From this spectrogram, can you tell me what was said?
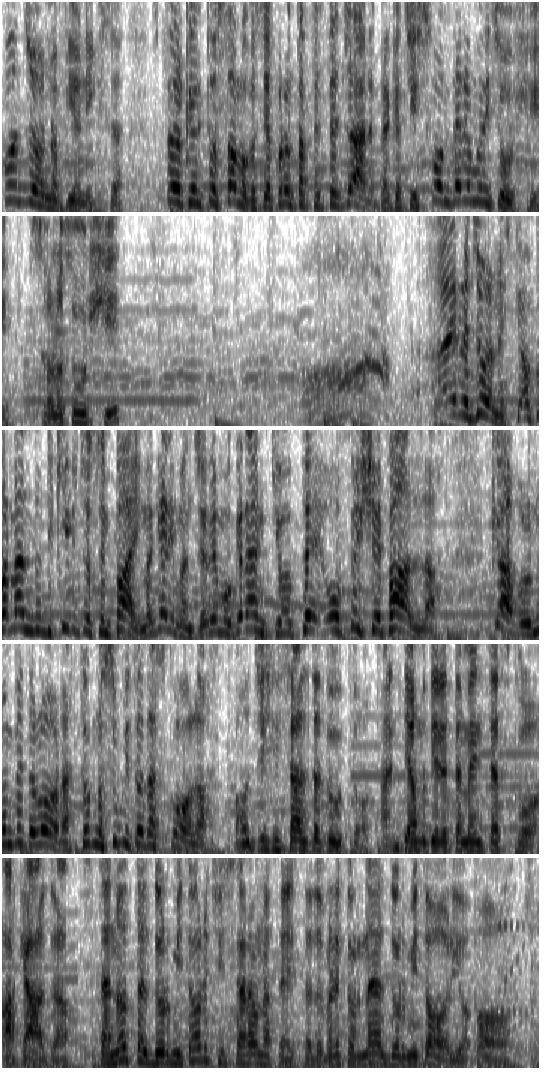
Buongiorno Phoenix, spero che il tuo stomaco sia pronto a festeggiare perché ci sfonderemo di sushi. Solo sushi? Ah, hai ragione, stiamo parlando di Kirjo Senpai, magari mangeremo granchio pe o pesce palla. Cavolo, non vedo l'ora, torno subito da scuola. Oggi si salta tutto, andiamo direttamente a, a casa. Stanotte al dormitorio ci sarà una festa, dovrei tornare al dormitorio. Oh...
